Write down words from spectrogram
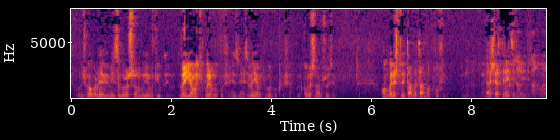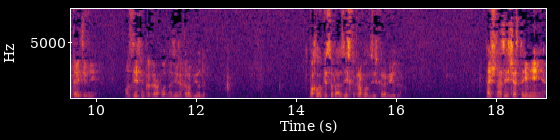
Секундочку, Омар Леви, Мица Барашона Вайома Кипурим. Бакуфин, извиняюсь, Вайома Кипур Бакуфин. Коля Шанах Шутим. Он говорит, что и там, и там Бакуфин. Да, сейчас третье мнение. Третье мнение. Вот здесь он как работа, а здесь как Рабьюда. Бахлоки Сура, здесь как работа, здесь как Рабьюда. Значит, у нас есть сейчас три мнения.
